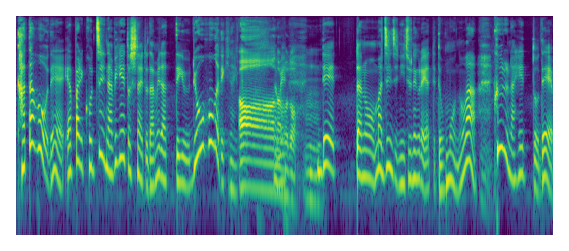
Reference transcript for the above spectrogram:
片方でやっぱりこっちにナビゲートしないとダメだっていう両方ができないとあなるほど、うん、であの、まあ、人事20年ぐらいやってて思うのは、クールなヘッドで、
